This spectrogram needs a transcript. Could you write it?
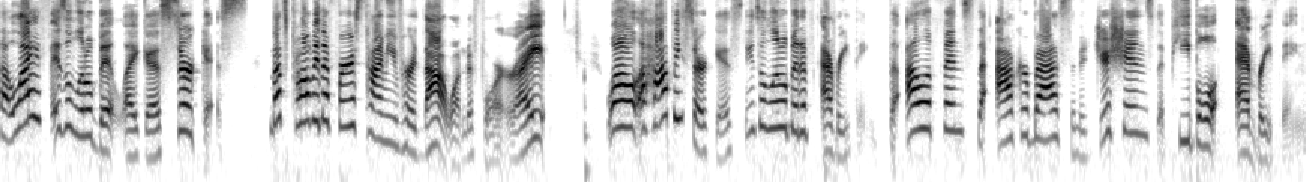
that life is a little bit like a circus. That's probably the first time you've heard that one before, right? Well, a happy circus needs a little bit of everything the elephants, the acrobats, the magicians, the people, everything.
